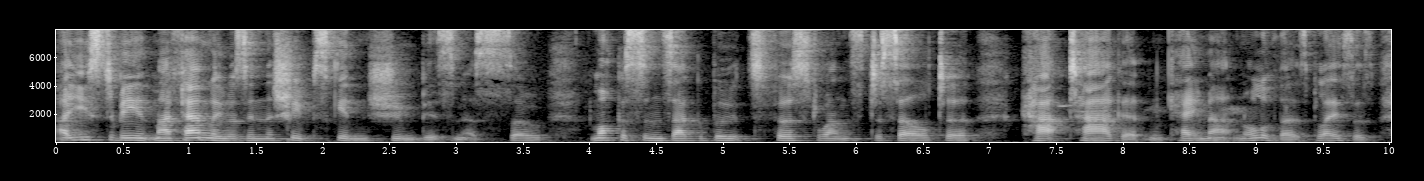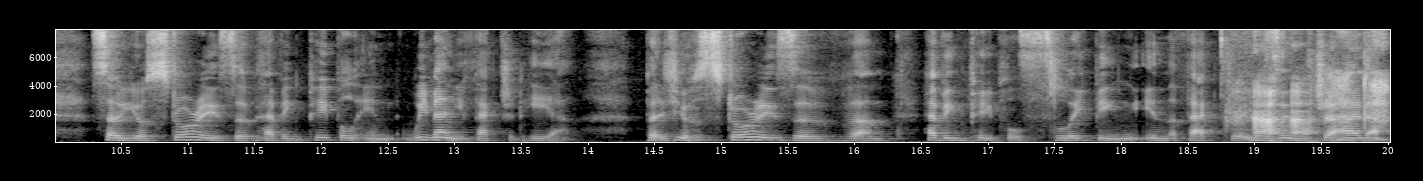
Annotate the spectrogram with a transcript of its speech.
I used to be, my family was in the sheepskin shoe business. So moccasins, Ugg boots, first ones to sell to Cart Target and Kmart and all of those places. So your stories of having people in, we manufactured here. But your stories of um, having people sleeping in the factories in China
